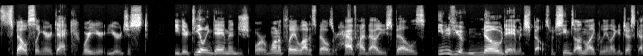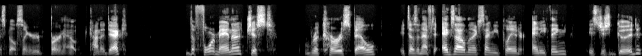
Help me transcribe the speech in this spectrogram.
Spellslinger deck where you're you're just either dealing damage or want to play a lot of spells or have high value spells. Even if you have no damage spells, which seems unlikely in like a Jeskai Spellslinger burnout kind of deck, the four mana just recur a spell it doesn't have to exile the next time you play it or anything. It's just good.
